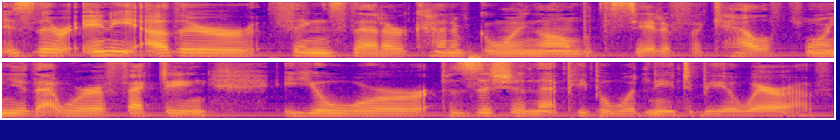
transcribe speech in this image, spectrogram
Is there any other things that are kind of going on with the state of California that were affecting your position that people would need to be aware of?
